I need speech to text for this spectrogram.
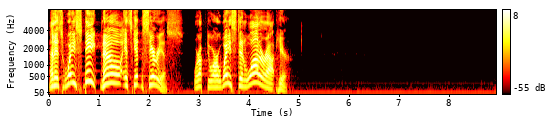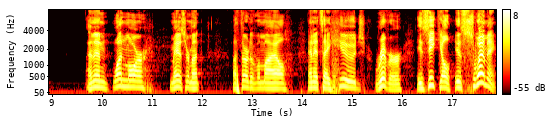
and it's waist deep. Now it's getting serious. We're up to our waist in water out here. And then one more measurement, a third of a mile, and it's a huge river. Ezekiel is swimming.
